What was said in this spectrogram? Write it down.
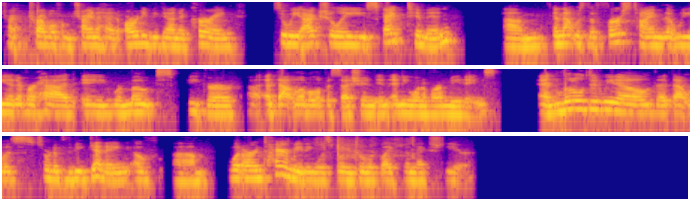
tra- travel from China had already begun occurring. So we actually Skyped him in um, and that was the first time that we had ever had a remote speaker uh, at that level of a session in any one of our meetings. And little did we know that that was sort of the beginning of um, what our entire meeting was going to look like the next year.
